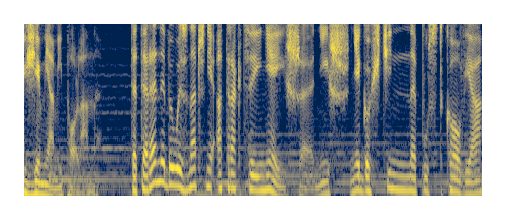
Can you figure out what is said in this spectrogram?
ziemiami Polan. Te tereny były znacznie atrakcyjniejsze niż niegościnne pustkowia,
